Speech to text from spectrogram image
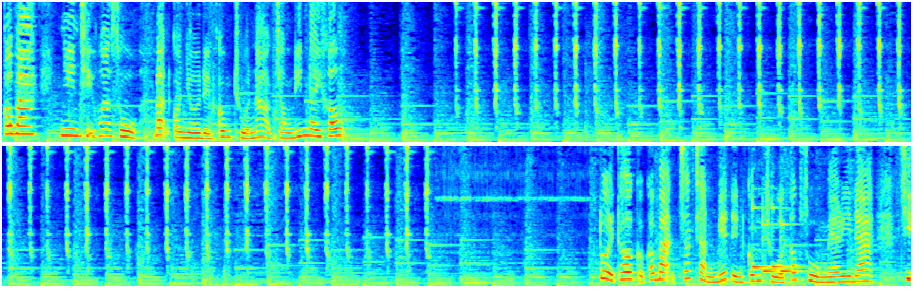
Câu 3, nhìn chị Hoa Xù, bạn có nhớ đến công chúa nào trong Disney không? Thơ của các bạn chắc chắn biết đến công chúa tóc xù Merida, chị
